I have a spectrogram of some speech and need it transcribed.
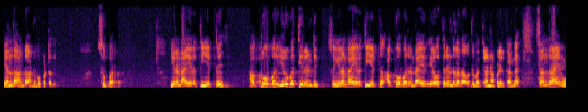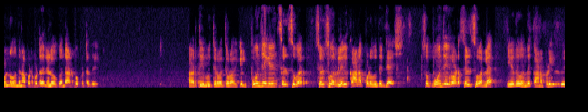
எந்த ஆண்டு அனுப்பப்பட்டது? சூப்பர் இரண்டாயிரத்தி எட்டு அக்டோபர் இருபத்தி ரெண்டு. ஸோ இரண்டாயிரத்தி எட்டு அக்டோபர் ரெண்டாயிரம் இருபத்தி ரெண்டுல தான் வந்து பார்த்தீங்கன்னா என்ன பண்ணியிருக்காங்க சந்திராயன் ஒன்று வந்து என்ன பண்ணப்பட்டது? நிலவுக்கு வந்து அனுப்பப்பட்டது. அடுத்து இருநூத்தி இருபத்தி ஓராவது கேள்வி. பூஞ்சைகளின் செல்சுவர் செல்சுவர்களில் காணப்படுவது டேஷ் ஸோ பூஞ்சைகளோட செல்சுவரில் எது வந்து காணப்படுகிறது?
